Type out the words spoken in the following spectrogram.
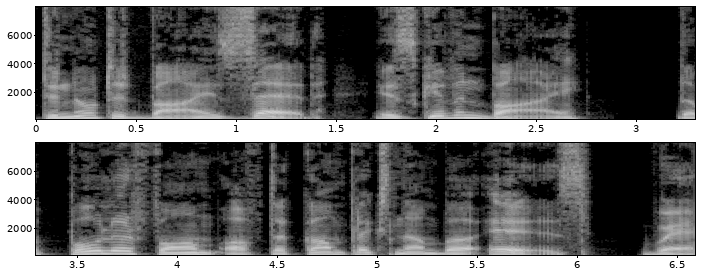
denoted by z is given by the polar form of the complex number is where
